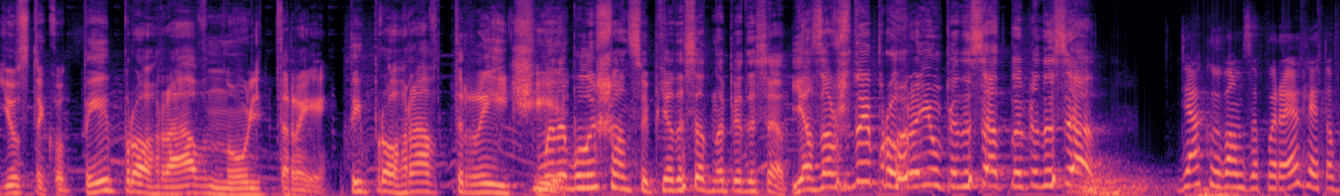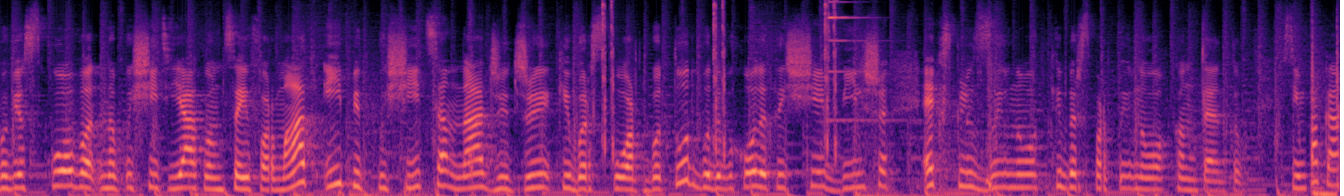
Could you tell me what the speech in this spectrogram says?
Юстику, ти програв 0-3. Ти програв тричі. У мене були шанси 50 на 50. Я завжди програю 50 на 50. Дякую вам за перегляд. Обов'язково напишіть, як вам цей формат, і підпишіться на GG Кіберспорт, бо тут буде виходити ще більше ексклюзивного кіберспортивного контенту. Всім пока!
